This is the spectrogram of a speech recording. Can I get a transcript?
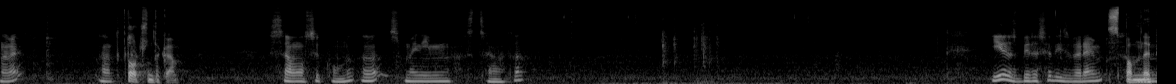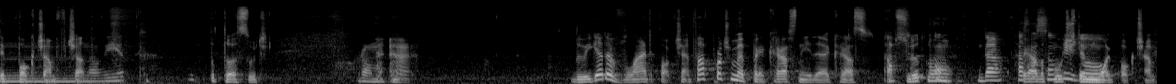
Нали? А, така. Точно така. Само секунда да сменим сцената. И разбира се да изберем Спомнете м, PogChamp в чат. Новият По този случай. хром. Do we get a Vlad PogChamp? Това, впрочем, е прекрасна идея, Крас. Абсолютно. Да, аз Трябва да съм получите виждал... мой PogChamp.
